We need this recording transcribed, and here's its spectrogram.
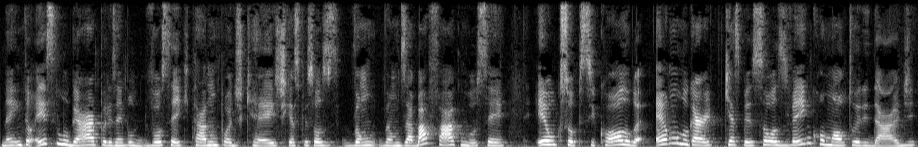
Né? Então, esse lugar, por exemplo, você que tá num podcast, que as pessoas vão, vão desabafar com você, eu que sou psicóloga, é um lugar que as pessoas veem como autoridade,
